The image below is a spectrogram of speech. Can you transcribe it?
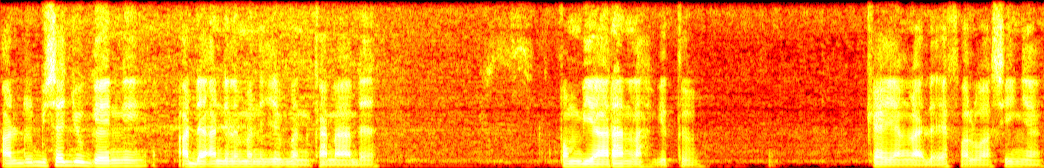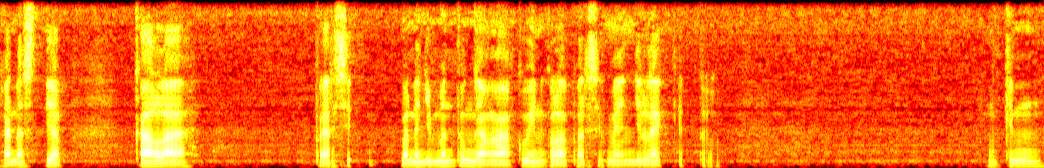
ada bisa juga ini ada andil manajemen karena ada pembiaran lah gitu. Kayak yang nggak ada evaluasinya karena setiap kalah Persib manajemen tuh nggak ngakuin kalau Persib main jelek gitu mungkin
